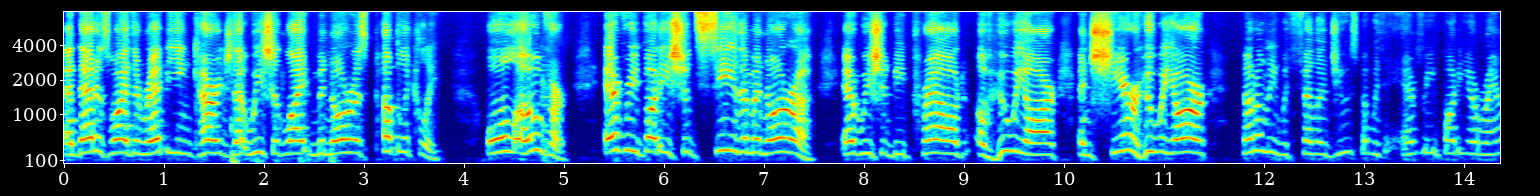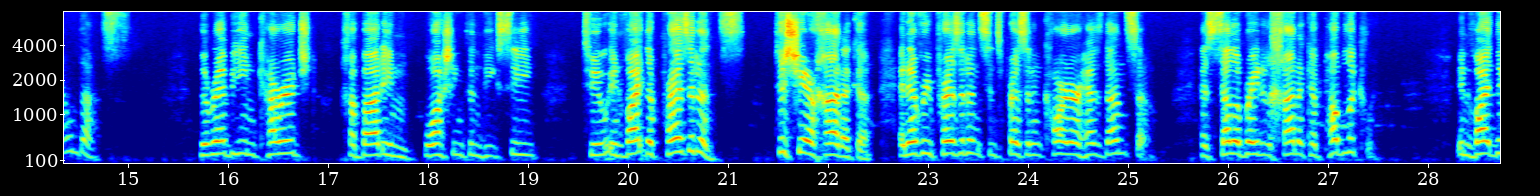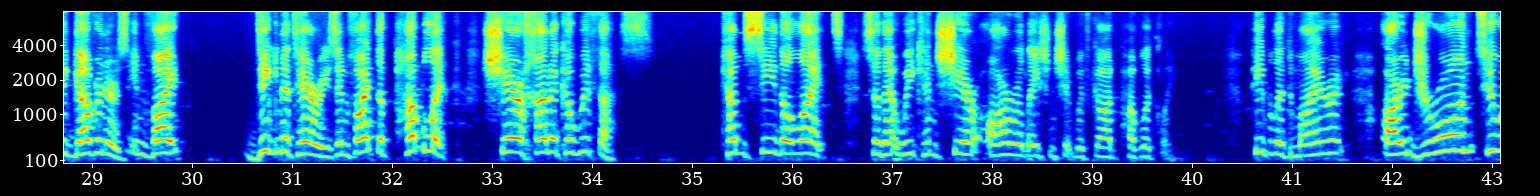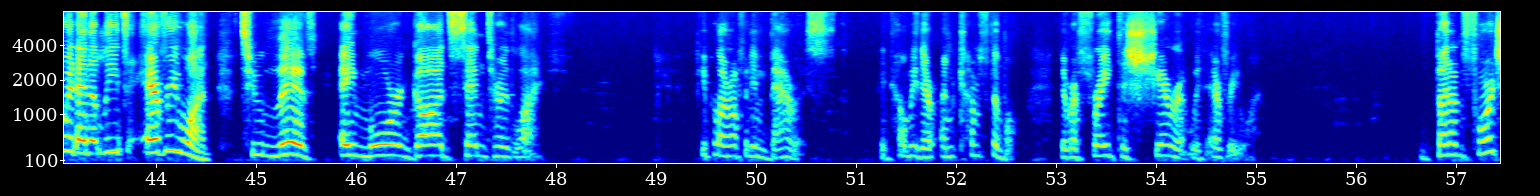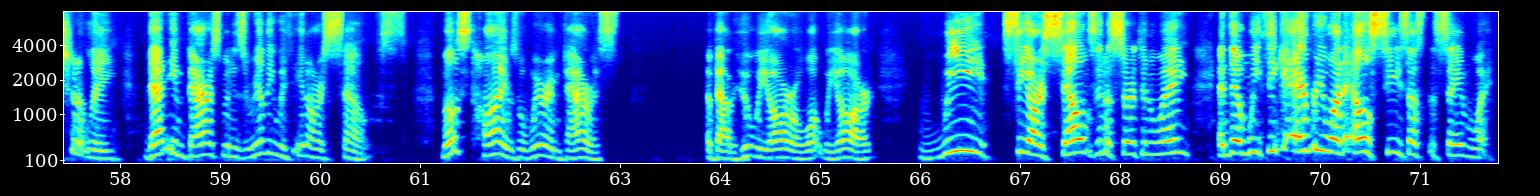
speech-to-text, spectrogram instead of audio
And that is why the Rebbe encouraged that we should light menorahs publicly, all over. Everybody should see the menorah, and we should be proud of who we are and share who we are, not only with fellow Jews, but with everybody around us. The Rebbe encouraged Chabad in Washington, D.C., to invite the presidents to share Hanukkah. And every president since President Carter has done so, has celebrated Hanukkah publicly. Invite the governors, invite dignitaries, invite the public, share Hanukkah with us. Come see the lights so that we can share our relationship with God publicly. People admire it, are drawn to it, and it leads everyone to live a more God centered life. People are often embarrassed. They tell me they're uncomfortable. They're afraid to share it with everyone. But unfortunately, that embarrassment is really within ourselves. Most times, when we're embarrassed about who we are or what we are, we see ourselves in a certain way, and then we think everyone else sees us the same way.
